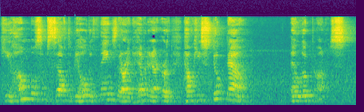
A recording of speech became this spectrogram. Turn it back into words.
he humbles himself to behold the things that are in heaven and on earth, how he stooped down and looked on us.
